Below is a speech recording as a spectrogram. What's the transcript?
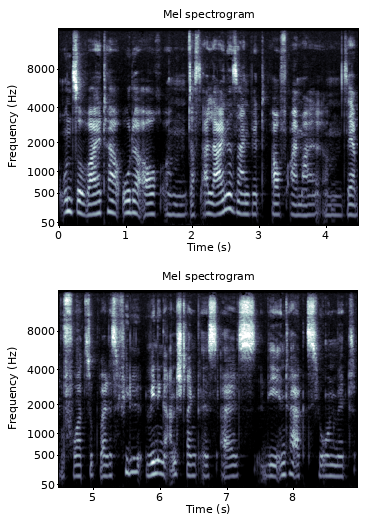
und so weiter. Oder auch ähm, das Alleine sein wird auf einmal ähm, sehr bevorzugt, weil es viel weniger anstrengend ist als die Interaktion mit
